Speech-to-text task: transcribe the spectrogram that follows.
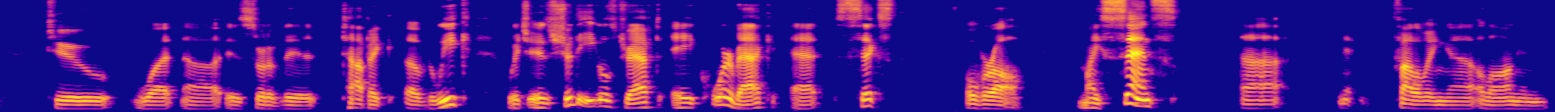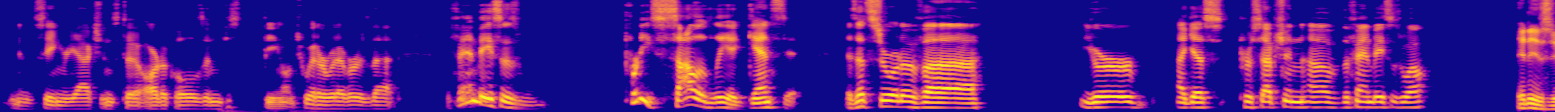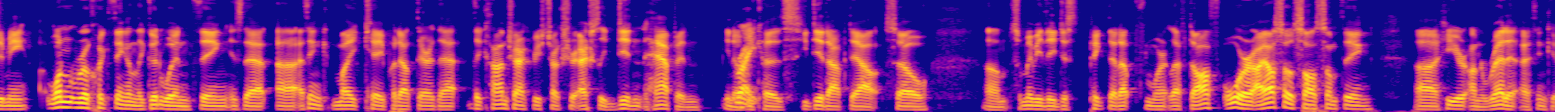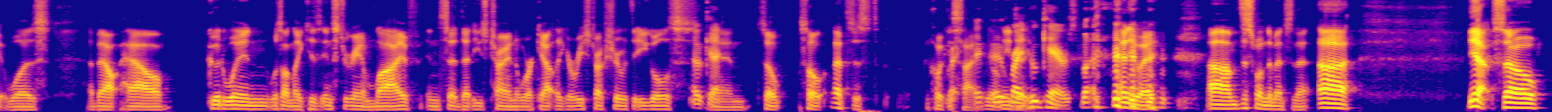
to what uh, is sort of the topic of the week, which is should the Eagles draft a quarterback at sixth overall? My sense, uh, following uh, along and you know seeing reactions to articles and just being on Twitter or whatever, is that the fan base is pretty solidly against it. Is that sort of uh, your, I guess, perception of the fan base as well? It is, Jimmy. One real quick thing on the Goodwin thing is that uh, I think Mike Kaye put out there that the contract restructure actually didn't happen, you know, Right. because he did opt out. So, um, so maybe they just picked that up from where it left off. Or I also saw something uh, here on Reddit. I think it was about how Goodwin was on like his Instagram live and said that he's trying to work out like a restructure with the Eagles. Okay. and so so that's just a quick aside. Right, We don't need right, to- who cares? But Anyway. um, just wanted to mention that. Uh, yeah. So,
